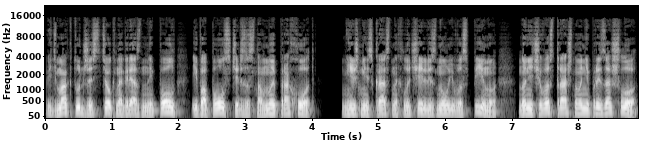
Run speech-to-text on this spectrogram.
Ведьмак тут же стек на грязный пол и пополз через основной проход. Нижний из красных лучей лизнул его спину, но ничего страшного не произошло.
